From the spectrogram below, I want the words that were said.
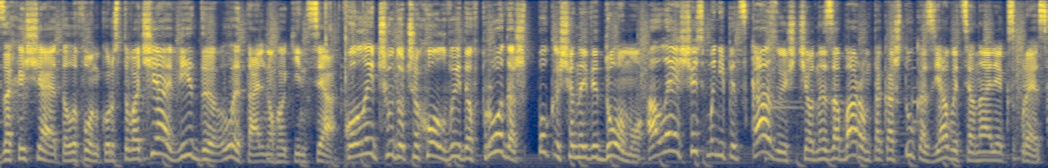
захищає телефон користувача від летального кінця. Коли чудо чехол вийде в продаж, поки що невідомо, але щось мені підказує, що незабаром така штука з'явиться на AliExpress.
